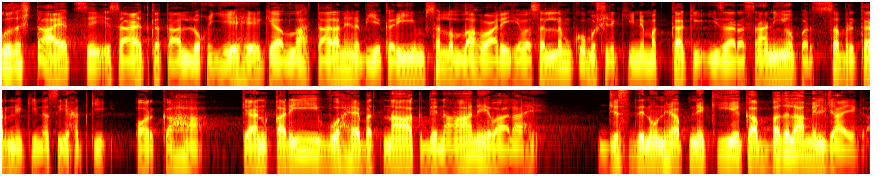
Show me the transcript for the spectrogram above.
گزشتہ آیت سے اس آیت کا تعلق یہ ہے کہ اللہ تعالیٰ نے نبی کریم صلی اللہ علیہ وسلم کو مشرقین مکہ کی ایزا رسانیوں پر صبر کرنے کی نصیحت کی اور کہا کہ ان قریب وہ ہیبتناک دن آنے والا ہے، جس دن انہیں اپنے کیے کا بدلہ مل جائے گا۔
